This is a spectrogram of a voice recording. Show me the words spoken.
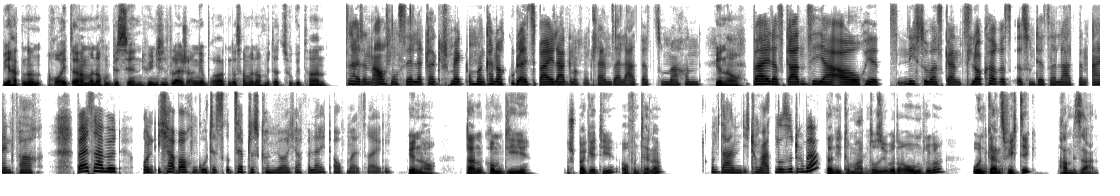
Wir hatten dann, heute haben wir noch ein bisschen Hühnchenfleisch angebraten, das haben wir noch mit dazu getan. Das hat dann auch noch sehr lecker geschmeckt und man kann auch gut als Beilage noch einen kleinen Salat dazu machen, Genau. weil das Ganze ja auch jetzt nicht so was ganz Lockeres ist und der Salat dann einfach besser wird. Und ich habe auch ein gutes Rezept, das können wir euch ja vielleicht auch mal zeigen. Genau. Dann kommen die Spaghetti auf den Teller, Und dann die Tomatensauce drüber dann die Tomatensauce über, oben drüber und ganz wichtig, Parmesan.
